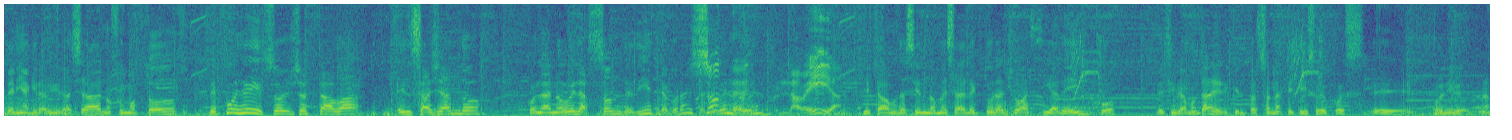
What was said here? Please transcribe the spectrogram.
tenía que ir a vivir allá, nos fuimos todos. Después de eso yo estaba ensayando con la novela Son de 10, ¿te acordás de esa Son novela? de- eh? La veía. Y estábamos haciendo mesa de lectura, yo hacía de hijo de Silvia Montaner, que el personaje que hizo después eh, Olivera, ¿no?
